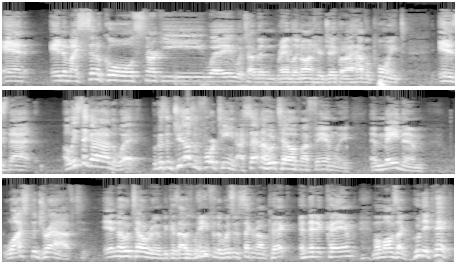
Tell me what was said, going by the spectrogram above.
And in my cynical, snarky way, which I've been rambling on here, Jake, but I have a point, is that at least they got out of the way. Because in 2014, I sat in a hotel with my family and made them watch the draft in the hotel room because I was waiting for the Wizards' second round pick, and then it came. My mom was like, "Who they pick?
